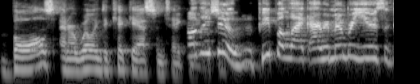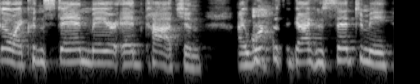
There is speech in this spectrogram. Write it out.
balls and are willing to kick ass and take. Oh, names. they do. People like I remember years ago, I couldn't stand Mayor Ed Koch, and I oh. worked with a guy who said to me,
